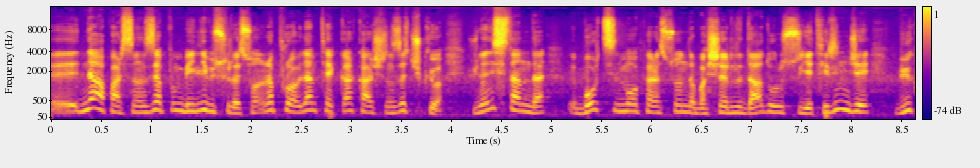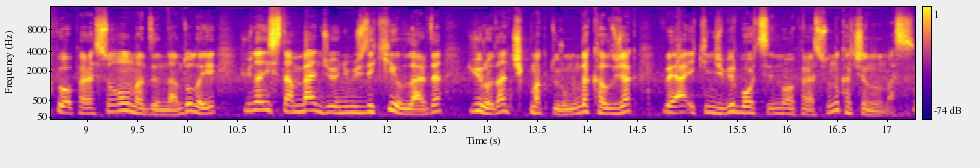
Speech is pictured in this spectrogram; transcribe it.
e, ne yaparsanız yapın belli bir süre sonra problem tekrar karşınıza çıkıyor. Yunanistan'da e, borç silme operasyonunda başarılı daha doğrusu yeterince büyük bir operasyon olmadığından dolayı Yunanistan bence önümüzdeki yıllarda Euro'dan çıkmak durumunda kalacak veya ikinci bir borç silme operasyonu kaçınılmaz.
